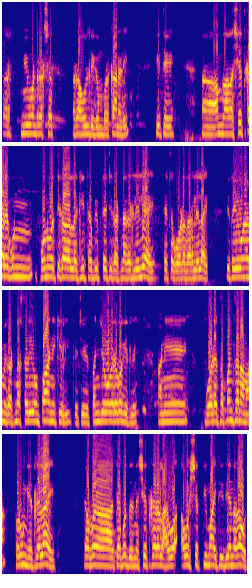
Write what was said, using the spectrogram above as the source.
तर मी वनरक्षक राहुल दिगंबर कानडे. इथे अं, आम्हाला शेतकऱ्याकडून फोनवरती कळालं की इथं बिबट्याची घटना घडलेली आहे. त्याचा घोडा धरलेला आहे. तिथं येऊन आम्ही घटनास्थळी येऊन पाहणी केली. त्याचे पंजे वगैरे बघितले आणि घोड्याचा पंचनामा करून घेतलेला आहे. त्या त्या पद्धतीनं शेतकऱ्याला हवं आवश्यक ती माहिती देणार आहोत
